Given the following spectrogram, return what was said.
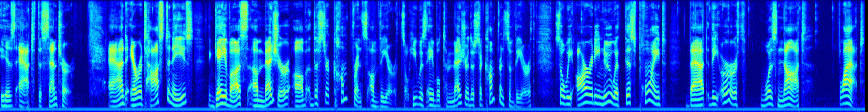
is at the center and Eratosthenes gave us a measure of the circumference of the earth. So he was able to measure the circumference of the earth. So we already knew at this point that the earth was not flat.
